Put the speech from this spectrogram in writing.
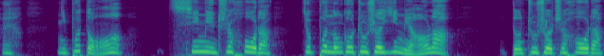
哎呀，你不懂，亲密之后的就不能够注射疫苗了。等注射之后的，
